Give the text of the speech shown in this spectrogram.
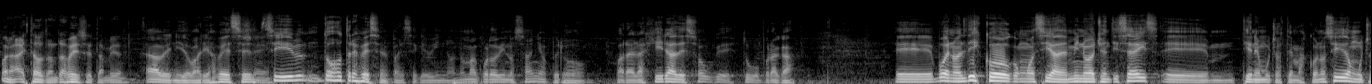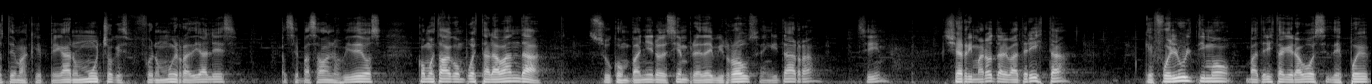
Bueno, ha estado tantas veces también. Ha venido varias veces. Sí. Sí. dos o tres veces me parece que vino. No me acuerdo bien los años, pero para la gira de Show que estuvo por acá. Eh, bueno, el disco, como decía, de 1986, eh, tiene muchos temas conocidos, muchos temas que pegaron mucho, que fueron muy radiales. se pasaban los videos. ¿Cómo estaba compuesta la banda? Su compañero de siempre, David Rose, en guitarra. ¿sí? Jerry Marotta, el baterista, que fue el último baterista que grabó, después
